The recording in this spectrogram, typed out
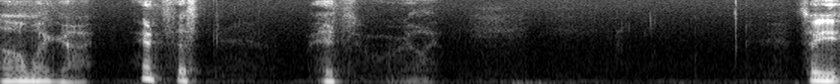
Oh my God. It's just, it's really. So you,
